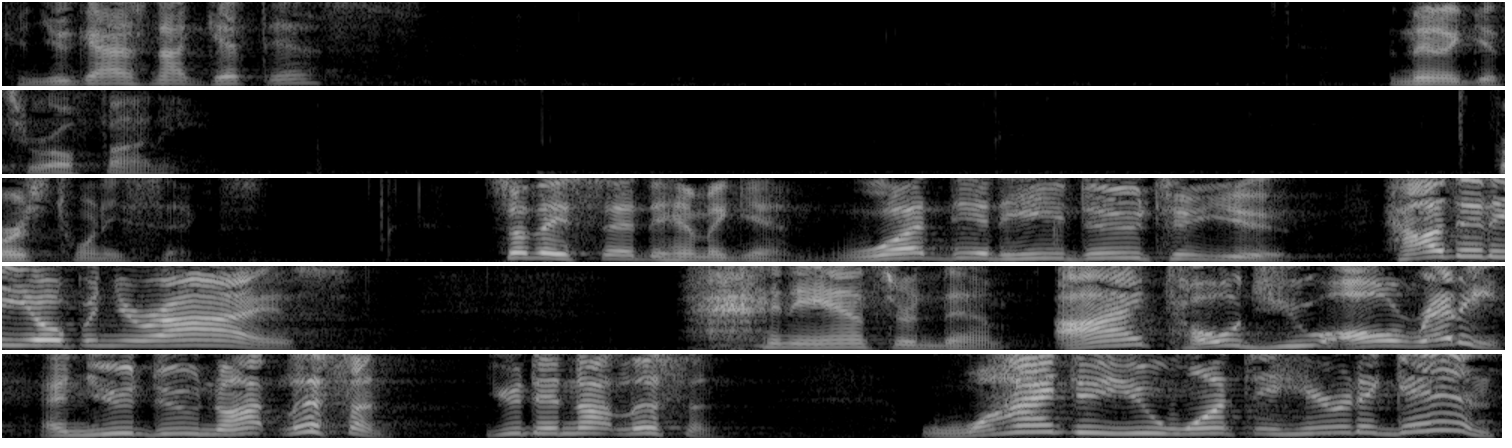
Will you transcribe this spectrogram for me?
Can you guys not get this? And then it gets real funny. Verse 26. So they said to him again, What did he do to you? How did he open your eyes? And he answered them, I told you already, and you do not listen. You did not listen. Why do you want to hear it again?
